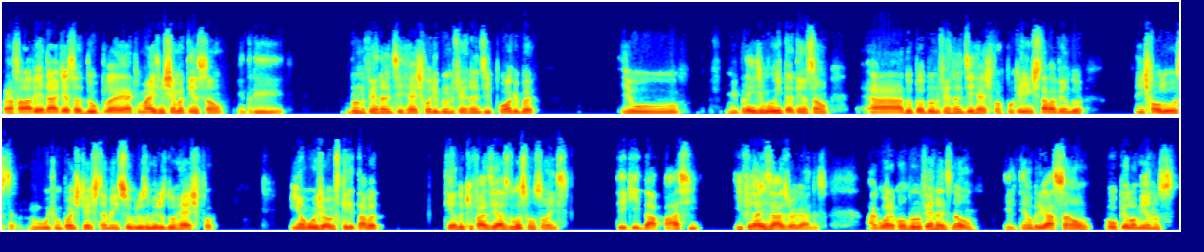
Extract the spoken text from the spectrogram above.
Para falar a verdade, essa dupla é a que mais me chama atenção entre Bruno Fernandes e Rashford e Bruno Fernandes e Pogba. Eu me prende muita atenção a dupla Bruno Fernandes e Rashford, porque a gente estava vendo, a gente falou no último podcast também sobre os números do Rashford, em alguns jogos que ele estava tendo que fazer as duas funções, ter que dar passe e finalizar as jogadas. Agora com o Bruno Fernandes não, ele tem a obrigação, ou pelo menos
